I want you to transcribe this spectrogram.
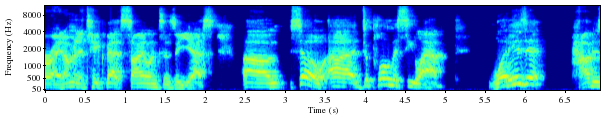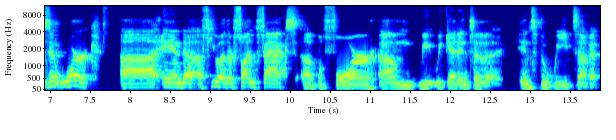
right, I'm going to take that silence as a yes. Um, so, uh, Diplomacy Lab. What is it? How does it work? Uh, and uh, a few other fun facts uh, before um, we, we get into the into the weeds of it.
